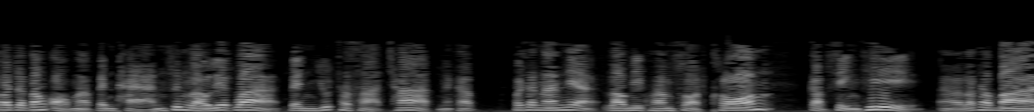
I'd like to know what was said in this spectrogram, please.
ก็จะต้องออกมาเป็นแผน ซึ่งเราเรียกว่าเป็นยุทธศาสตร์ชาตินะครับ เพราะฉะนั้นเนี่ยเรามีความสอดคล้องกับสิ่งที่รัฐบาล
